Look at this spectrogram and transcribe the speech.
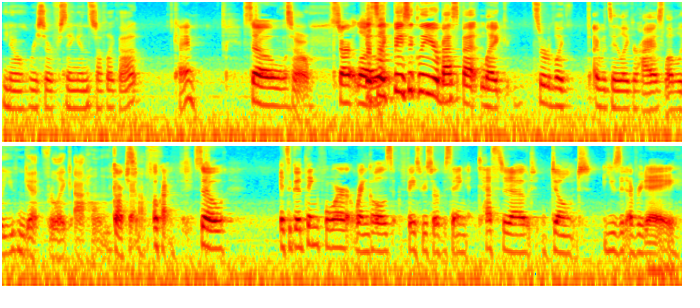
you know, resurfacing and stuff like that. Okay. So So start low. It's like basically your best bet, like sort of like I would say like your highest level you can get for like at home. Gotcha. Stuff. Okay. So it's a good thing for wrinkles, face resurfacing. Test it out. Don't use it every day.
